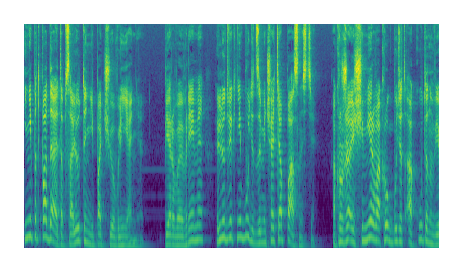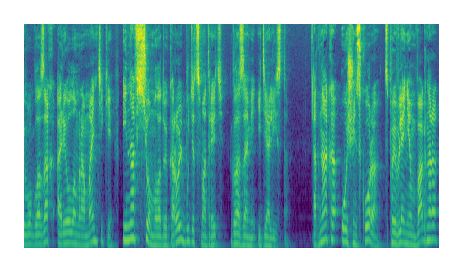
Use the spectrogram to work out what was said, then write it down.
и не подпадает абсолютно ни под чье влияние. Первое время Людвиг не будет замечать опасности – Окружающий мир вокруг будет окутан в его глазах ореолом романтики, и на все молодой король будет смотреть глазами идеалиста. Однако очень скоро, с появлением Вагнера,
